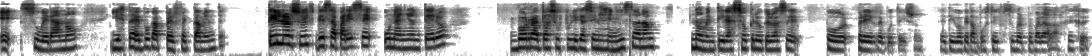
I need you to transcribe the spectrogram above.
eh, su verano y esta época perfectamente. Taylor Swift desaparece un año entero, borra todas sus publicaciones en Instagram, no, mentira, eso creo que lo hace por pre-reputation. Les digo que tampoco estoy súper preparada, jeje.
